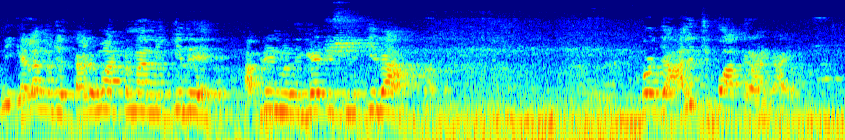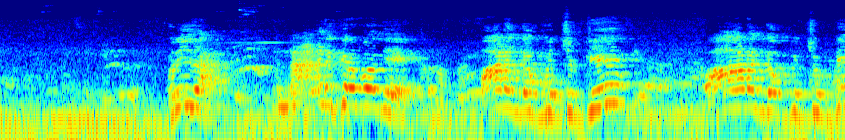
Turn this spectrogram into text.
நீக்கெல்லாம் கொஞ்சம் தடுமாற்றமா நிக்குது. அப்படின்னு வந்து கேட்டுட்டு நிக்கிதா? கொஞ்சம் அழிச்சு பாக்குறாங்க புரியுதா? நான் இருக்கிற போது பாடம் கப்பிச்சுட்டு பாடம் கப்பிச்சுட்டு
